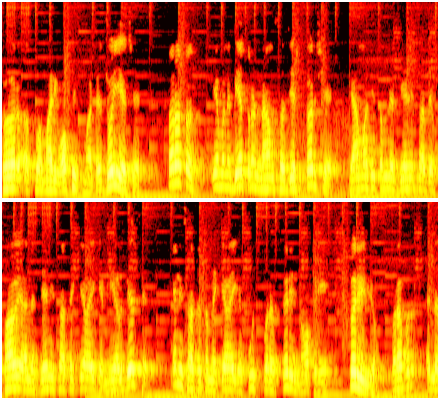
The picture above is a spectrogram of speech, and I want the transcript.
ઘર અથવા મારી ઓફિસ માટે જોઈએ છે. તરત જ એ મને બે ત્રણ નામ સજેસ્ટ કરશે કે આમાંથી તમને જેની સાથે ફાવે અને જેની સાથે કહેવાય કે મેળ બેસે, એની સાથે તમે કહેવાય કે પૂછપરછ કરી, નોકરી કરી લો બરાબર? એટલે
